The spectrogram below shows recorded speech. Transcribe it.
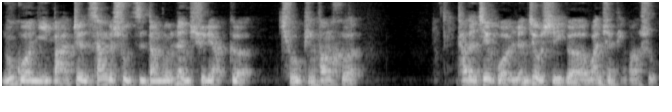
如果你把这三个数字当中任取两个求平方和，它的结果仍旧是一个完全平方数。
